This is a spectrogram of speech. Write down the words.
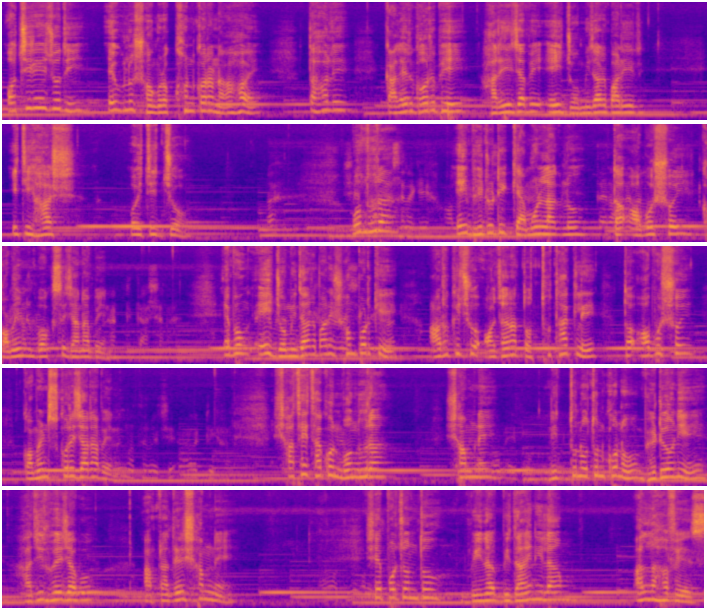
অচিরে যদি এগুলো সংরক্ষণ করা না হয়, তাহলে কালের গর্ভে হারিয়ে যাবে এই জমিদার বাড়ির ইতিহাস, ঐতিহ্য। বন্ধুরা এই ভিডিওটি কেমন লাগল তা অবশ্যই কমেন্ট বক্সে জানাবেন। এবং এই জমিদার বাড়ি সম্পর্কে আরও কিছু অজানা তথ্য থাকলে তা অবশ্যই কমেন্টস করে জানাবেন। সাথেই থাকুন বন্ধুরা সামনে নিত্য নতুন কোনো ভিডিও নিয়ে হাজির হয়ে যাব আপনাদের সামনে। সে পর্যন্ত বিনা বিদায় নিলাম। আল্লাহ হাফেজ।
